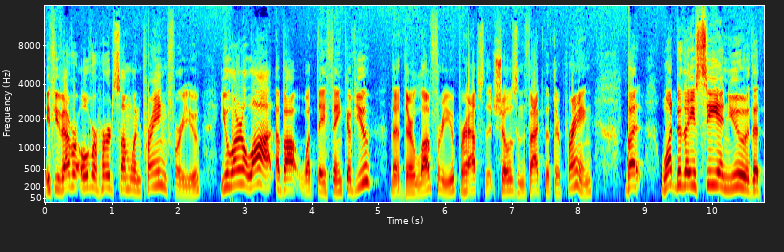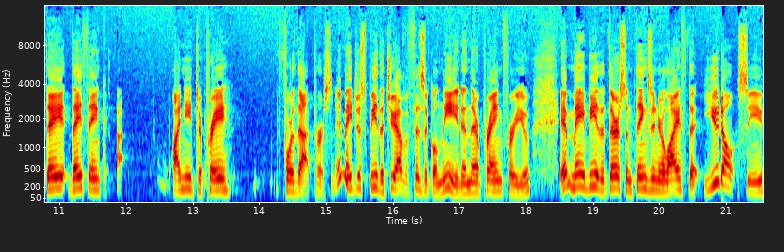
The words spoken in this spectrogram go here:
if you've ever overheard someone praying for you, you learn a lot about what they think of you, that their love for you, perhaps that shows in the fact that they're praying. But what do they see in you that they, they think, I need to pray for that person? It may just be that you have a physical need and they're praying for you. It may be that there are some things in your life that you don't see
